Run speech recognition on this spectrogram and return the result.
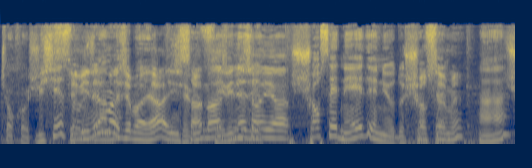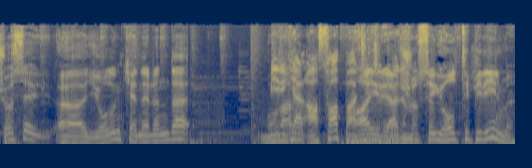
Çok hoş. Bir şey Sevinir soracağım. mi ben. acaba ya insan? Sevinmez. Sevinir. insan ya? Şose neye deniyordu? Şose mi? Hı hı. Şose e, yolun kenarında Biriken asfalt Hayır ya parçacıkları mı? şose yol tipi değil mi?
